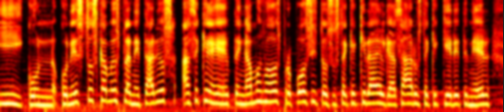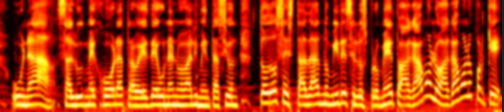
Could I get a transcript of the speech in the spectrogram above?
y con, con, estos cambios planetarios hace que tengamos nuevos propósitos. Usted que quiere adelgazar, usted que quiere tener una salud mejor a través de una nueva alimentación, todo se está dando. Mire, se los prometo, hagámoslo, hagámoslo porque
